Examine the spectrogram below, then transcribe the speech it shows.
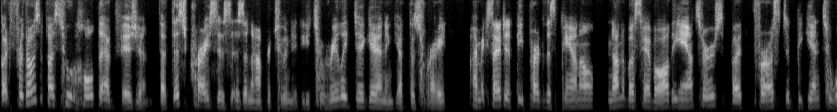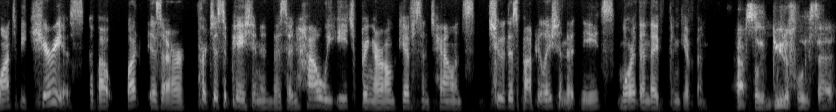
but for those of us who hold that vision that this crisis is an opportunity to really dig in and get this right, I'm excited to be part of this panel. None of us have all the answers, but for us to begin to want to be curious about what is our participation in this and how we each bring our own gifts and talents to this population that needs more than they've been given. Absolutely. Beautifully said.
